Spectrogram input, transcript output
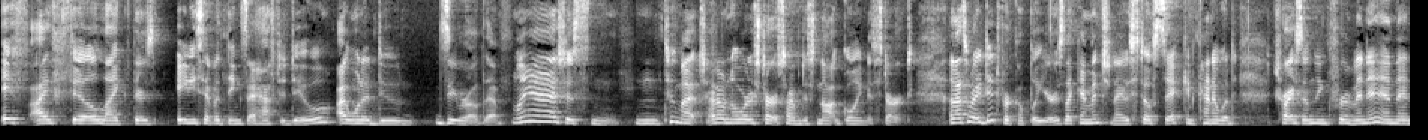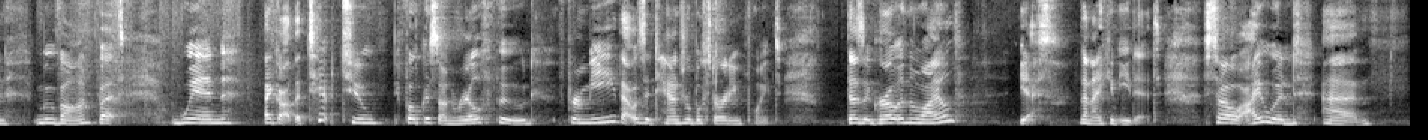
if I feel like there's 87 things I have to do, I want to do zero of them. Like, eh, it's just too much. I don't know where to start, so I'm just not going to start. And that's what I did for a couple years. Like I mentioned, I was still sick and kind of would try something for a minute and then move on. But when I got the tip to focus on real food for me, that was a tangible starting point. Does it grow in the wild? Yes, then I can eat it. So I would. Um,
